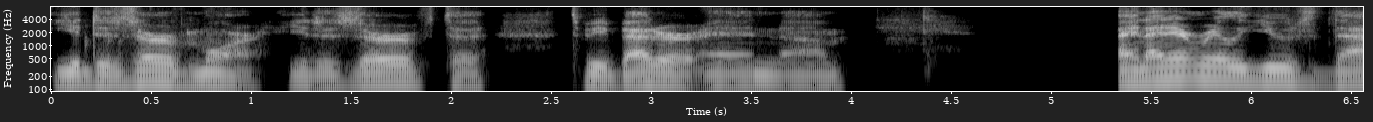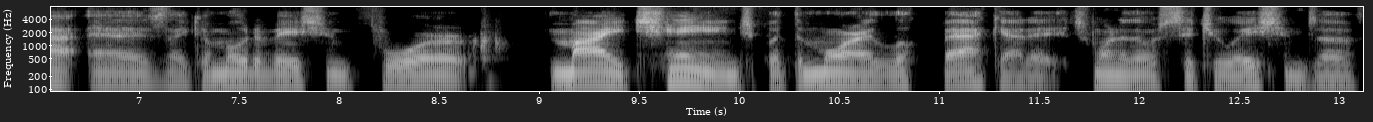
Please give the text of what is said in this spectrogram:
you deserve more. You deserve to to be better. And um, and I didn't really use that as like a motivation for my change, but the more I look back at it, it's one of those situations of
